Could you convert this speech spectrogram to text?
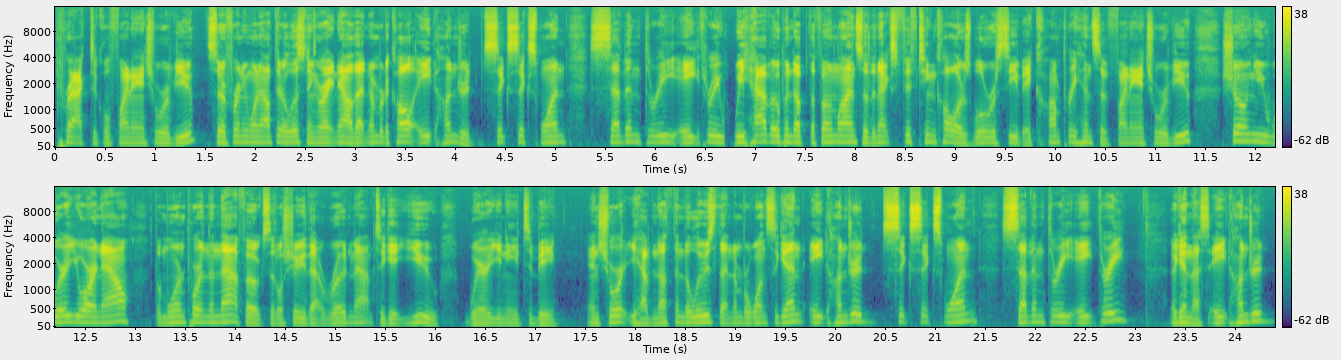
practical financial review. So, for anyone out there listening right now, that number to call 800 661 7383. We have opened up the phone line, so the next 15 callers will receive a comprehensive financial review showing you where you are now. But more important than that, folks, it'll show you that roadmap to get you where you need to be. In short, you have nothing to lose. That number, once again, 800 661 7383. Again, that's 800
